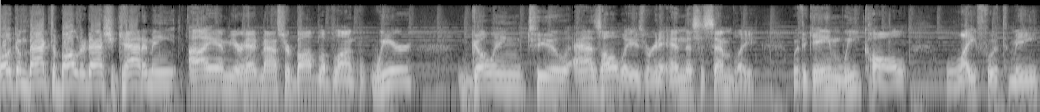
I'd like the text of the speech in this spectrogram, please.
Welcome back to Balderdash Academy. I am your headmaster, Bob LeBlanc. We're going to, as always, we're going to end this assembly with a game we call Life with Me.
